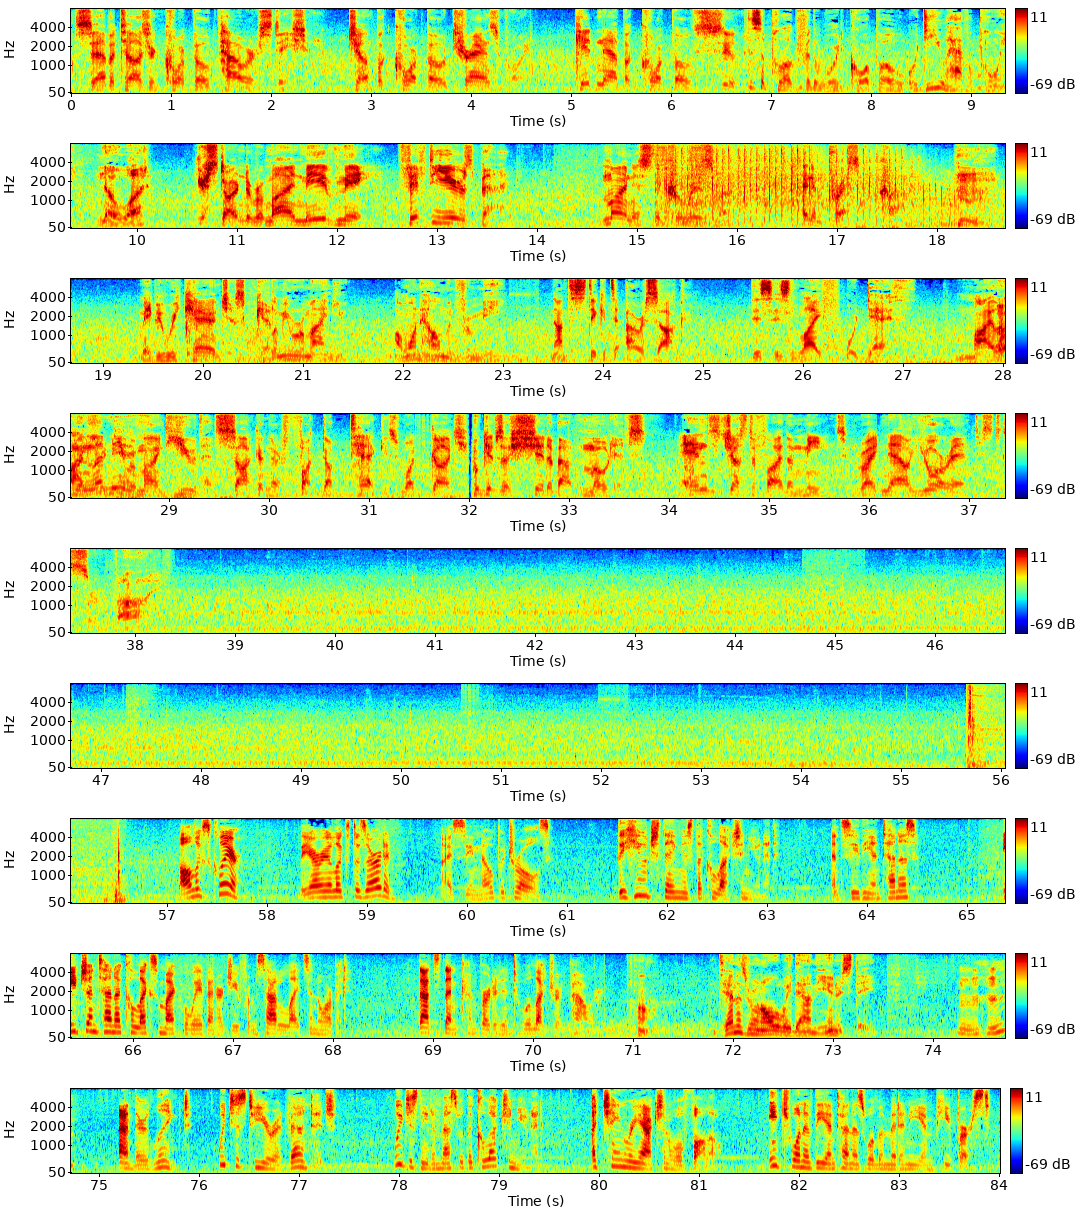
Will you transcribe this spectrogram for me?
Sabotage a Corpo power station. Jump a Corpo transport. Kidnap a Corpo suit. Is this a plug for the word corpo, or do you have a point? Know what? You're starting to remind me of me, 50 years back. Minus the charisma. An impressive cock. Hmm. Maybe we can just get Let me remind you, I want Hellman from me, not to stick it to Arasaka. This is life or death. My life I mean, let me death. remind you that socking their fucked up tech is what got you. Who gives a shit about motives? Ends justify the means, and right now your end is to survive. All looks clear. The area looks deserted. I see no patrols. The huge thing is the collection unit. And see the antennas? Each antenna collects microwave energy from satellites in orbit. That's then converted into electric power. Huh. Antennas run all the way down the interstate. Mm-hmm. And they're linked, which is to your advantage. We just need to mess with the collection unit. A chain reaction will follow. Each one of the antennas will emit an EMP burst.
